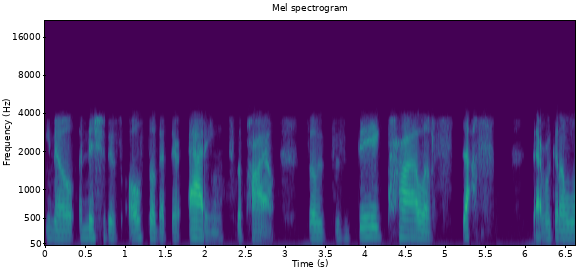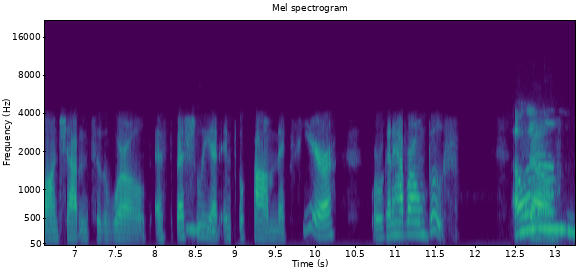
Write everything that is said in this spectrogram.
you know, initiatives also that they're adding to the pile. So it's this big pile of stuff that we're going to launch out into the world, especially at InfoComm next year, where we're going to have our own booth. Oh, so,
